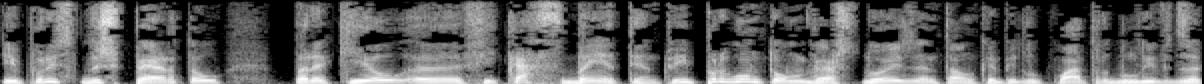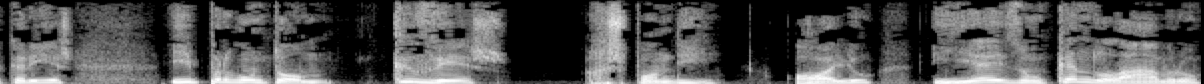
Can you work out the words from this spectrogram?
e por isso desperta-o para que ele uh, ficasse bem atento. E perguntou-me, verso 2, então capítulo 4 do livro de Zacarias, e perguntou-me, que vês? Respondi, olho e eis um candelabro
